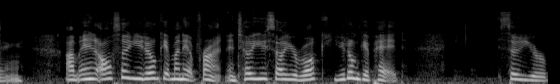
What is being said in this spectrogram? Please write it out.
thing. Um, and also, you don't get money up front. Until you sell your book, you don't get paid so you're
